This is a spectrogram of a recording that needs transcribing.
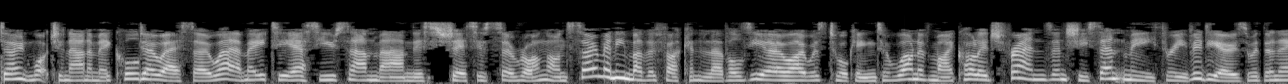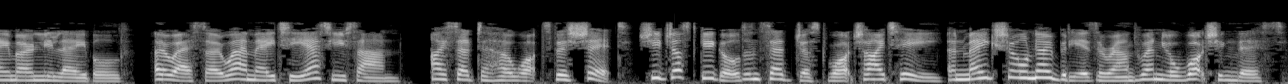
Don't watch an anime called OSOMATSU Sandman. This shit is so wrong on so many motherfucking levels. Yo, I was talking to one of my college friends and she sent me three videos with the name only labeled OSOMATSU San. I said to her what's this shit? She just giggled and said just watch IT, and make sure nobody is around when you're watching this.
